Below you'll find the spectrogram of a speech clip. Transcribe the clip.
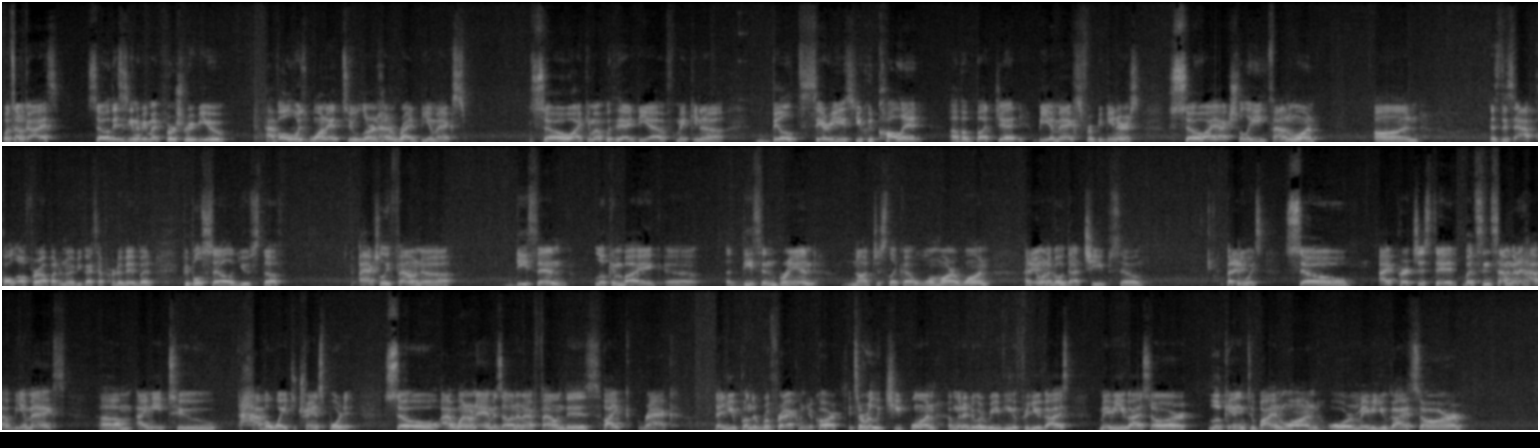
What's up guys? So this is gonna be my first review. I've always wanted to learn how to ride BMX. So I came up with the idea of making a build series, you could call it, of a budget BMX for beginners. So I actually found one on there's this app called OfferUp. I don't know if you guys have heard of it, but people sell used stuff. I actually found a decent looking bike, uh, a decent brand not just like a Walmart one. I didn't want to go that cheap, so. But anyways, so I purchased it, but since I'm gonna have a BMX, um, I need to have a way to transport it. So I went on Amazon and I found this bike rack that you put on the roof rack on your car. It's a really cheap one. I'm gonna do a review for you guys. Maybe you guys are looking into buying one or maybe you guys are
